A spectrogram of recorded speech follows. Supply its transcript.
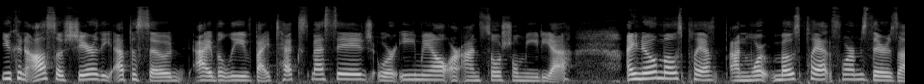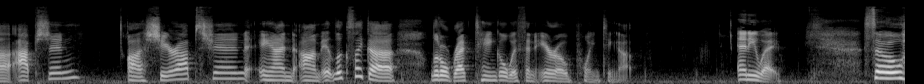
you can also share the episode, I believe, by text message or email or on social media. I know most pla- on more, most platforms there's a option a share option, and um, it looks like a little rectangle with an arrow pointing up. Anyway, so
